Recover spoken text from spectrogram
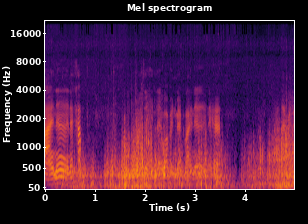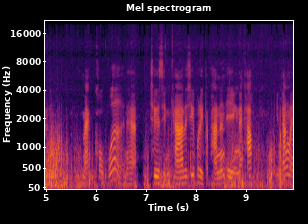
Liner นะครับเราจะเห็นเลยว่าเป็น Mac Liner นะฮะแต่เป็นรุ่น Mac Cover นะฮะชื่อสินค้าหรือชื่อผลิตภัณฑ์นั่นเองนะครับ ดตั้งใน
